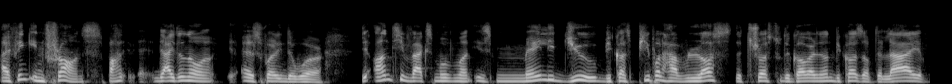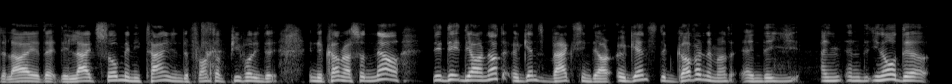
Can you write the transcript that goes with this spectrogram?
I think in France, I don't know elsewhere in the world, the anti-vax movement is mainly due because people have lost the trust to the government because of the lie of the lie. They, they lied so many times in the front of people in the in the camera. So now they, they, they are not against vaccine; they are against the government, and they and and you know the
